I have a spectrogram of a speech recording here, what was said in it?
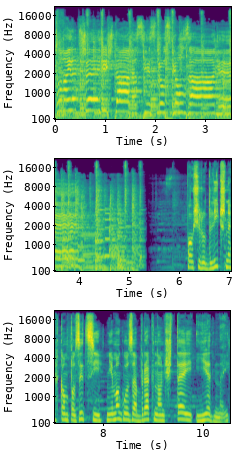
To najlepsze dziś dla nas jest rozwiązanie Pośród licznych kompozycji nie mogło zabraknąć tej jednej,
